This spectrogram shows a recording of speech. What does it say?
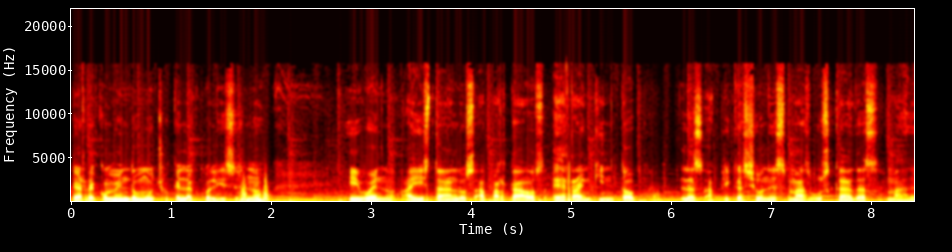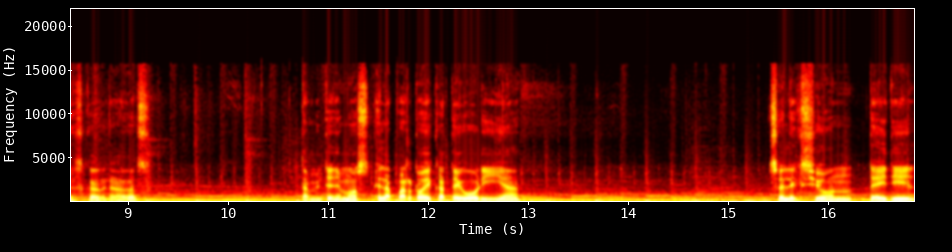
te recomiendo mucho que la actualices, ¿no? Y bueno, ahí están los apartados, el ranking top, las aplicaciones más buscadas, más descargadas. También tenemos el apartado de categoría, selección de,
